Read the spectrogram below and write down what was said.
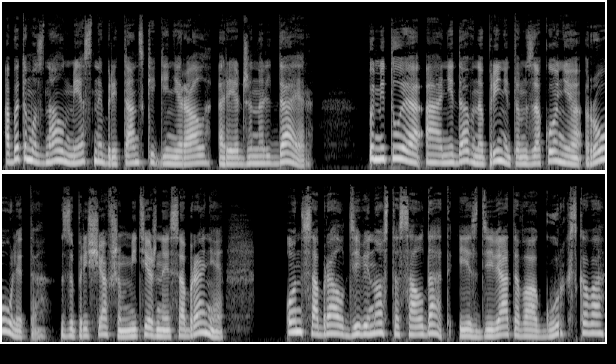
Об этом узнал местный британский генерал Реджинальд Дайер. Пометуя о недавно принятом законе Роулета, запрещавшем мятежные собрания, он собрал 90 солдат из 9-го Гурхского,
